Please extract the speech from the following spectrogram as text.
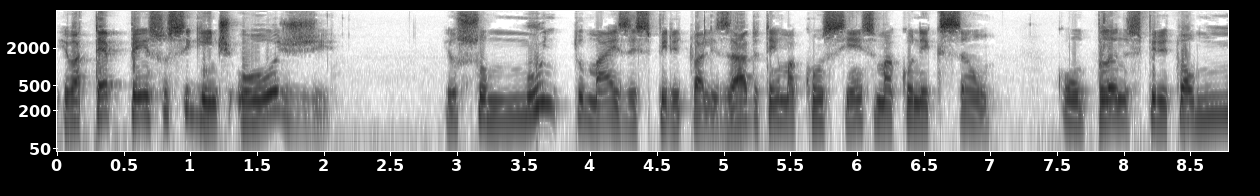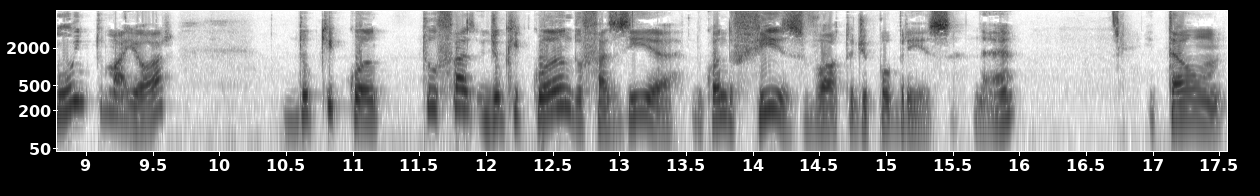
eu até penso o seguinte: hoje eu sou muito mais espiritualizado, tenho uma consciência, uma conexão com o plano espiritual muito maior do que quanto faz, do que quando fazia, quando fiz voto de pobreza, né? Então,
